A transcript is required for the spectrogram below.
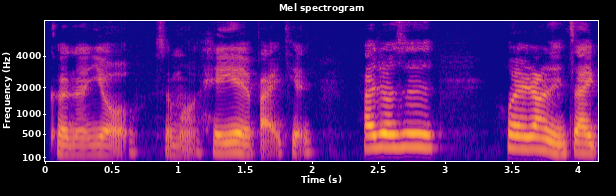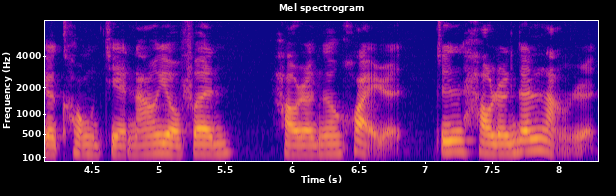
可能有什么黑夜白天，它就是会让你在一个空间，然后有分好人跟坏人就是好人跟狼人。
